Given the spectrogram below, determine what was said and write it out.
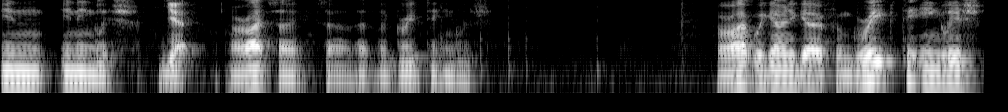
in in English. Yeah. All right, so so that, the Greek to English. All right, we're going to go from Greek to English.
